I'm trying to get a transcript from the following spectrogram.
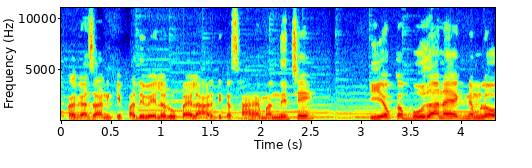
ఒక గజానికి పదివేల రూపాయల ఆర్థిక సహాయం అందించి ఈ యొక్క భూదాన యజ్ఞంలో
